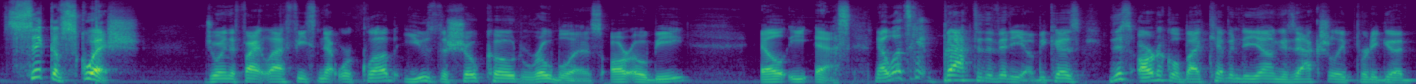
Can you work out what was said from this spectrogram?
sick of squish, join the Fight Laugh Feast Network Club. Use the show code ROBLES, R O B L E S. Now let's get back to the video because this article by Kevin DeYoung is actually pretty good.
